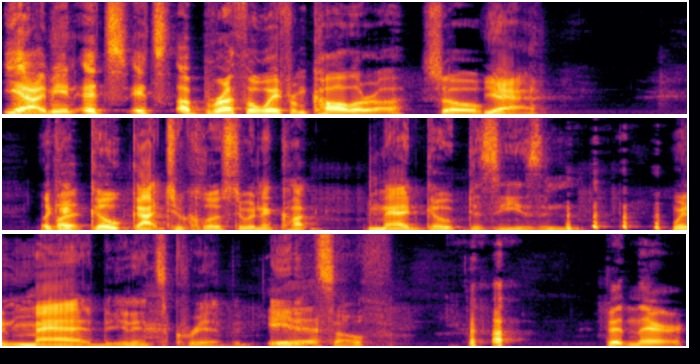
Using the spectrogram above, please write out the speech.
Yeah, I mean, it's it's a breath away from cholera. So, yeah. Like a goat got too close to it and it caught mad goat disease and went mad in its crib and ate Yeah. itself. been there.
